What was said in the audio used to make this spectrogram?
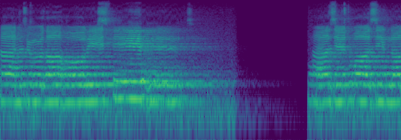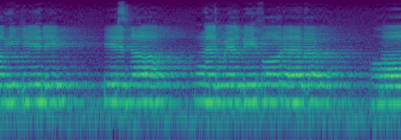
And to the Holy Spirit as it was in the beginning, is now, and will be forever. Amen.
